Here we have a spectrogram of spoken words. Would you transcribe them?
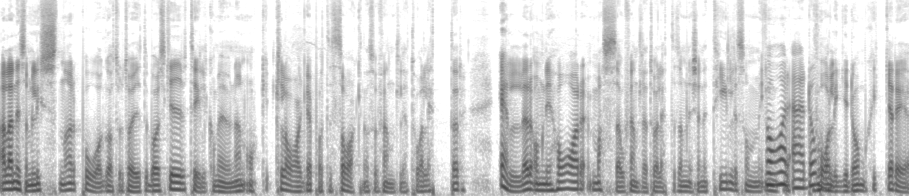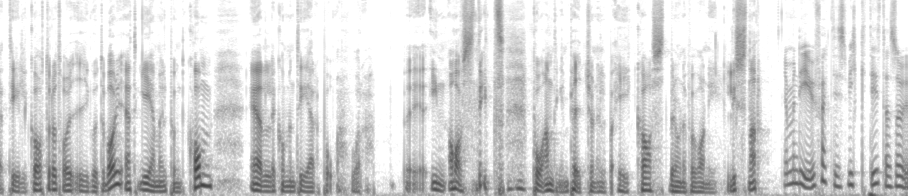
Alla ni som lyssnar på Gator och torg Göteborg, skriv till kommunen och klaga på att det saknas offentliga toaletter. Eller om ni har massa offentliga toaletter som ni känner till. Som Var är de? Var ligger de? Skicka det till gator och torg i Göteborg, gmail.com eller kommentera på våra in avsnitt på antingen Patreon eller på Acast beroende på var ni lyssnar. Ja, men det är ju faktiskt viktigt. Alltså,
